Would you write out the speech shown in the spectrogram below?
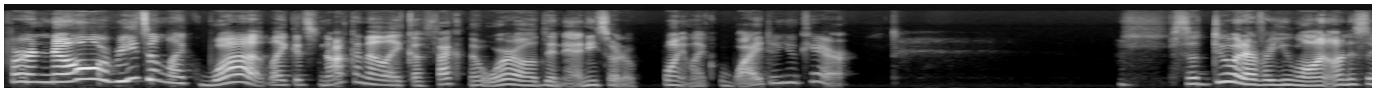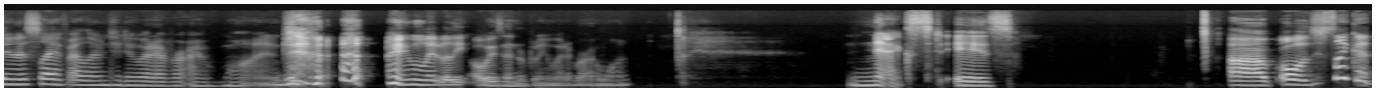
for no reason. Like what? Like it's not gonna like affect the world in any sort of point. Like, why do you care? So do whatever you want. Honestly, in this life, I learned to do whatever I want. I literally always end up doing whatever I want. Next is uh oh, is like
